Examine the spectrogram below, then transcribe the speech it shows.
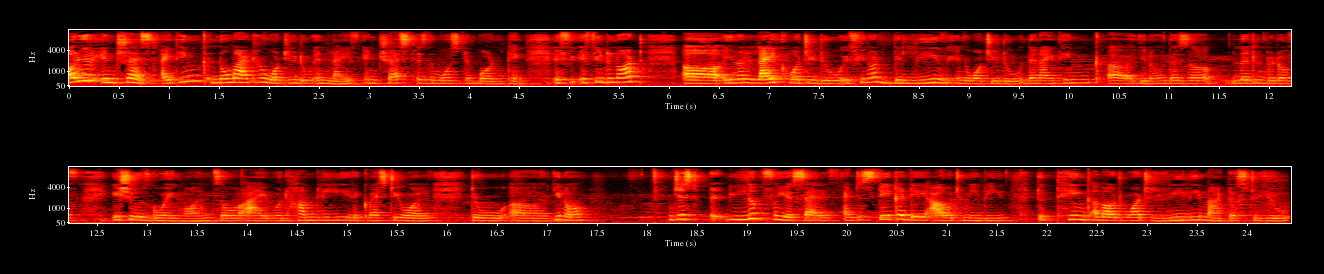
or your interest, I think no matter what you do in life, interest is the most important thing. If if you do not, uh, you know, like what you do, if you not believe in what you do, then I think uh, you know there's a little bit of issues going on. So I would humbly request you all to, uh, you know just look for yourself and just take a day out maybe to think about what really matters to you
